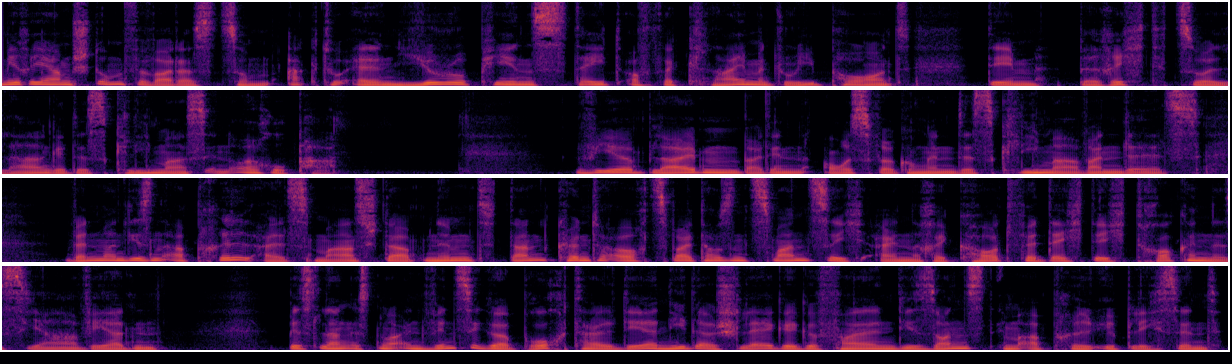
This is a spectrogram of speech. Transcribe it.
Miriam Stumpfe war das zum aktuellen European State of the Climate Report, dem Bericht zur Lage des Klimas in Europa. Wir bleiben bei den Auswirkungen des Klimawandels. Wenn man diesen April als Maßstab nimmt, dann könnte auch 2020 ein rekordverdächtig trockenes Jahr werden. Bislang ist nur ein winziger Bruchteil der Niederschläge gefallen, die sonst im April üblich sind.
